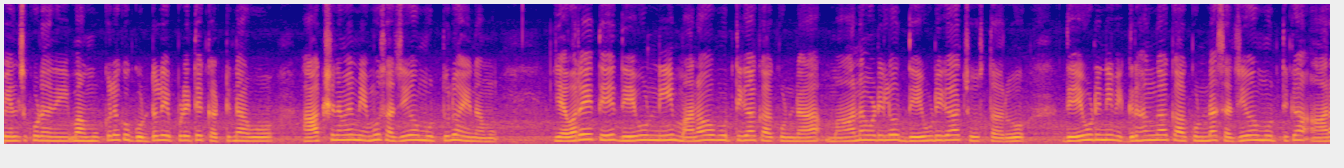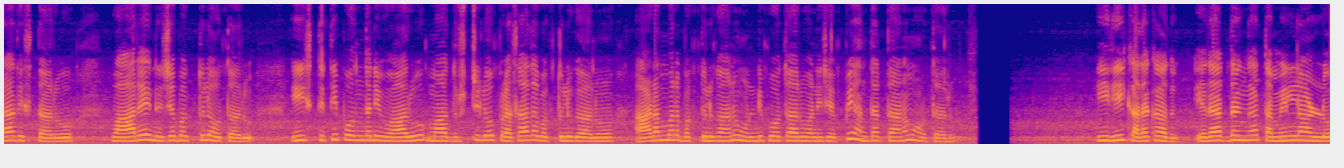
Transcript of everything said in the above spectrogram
పేల్చకూడదని మా ముక్కులకు గుడ్డలు ఎప్పుడైతే కట్టినావో ఆ క్షణమే మేము సజీవమూర్తులు అయినాము. ఎవరైతే దేవుణ్ణి మానవమూర్తిగా కాకుండా మానవుడిలో దేవుడిగా చూస్తారో దేవుడిని విగ్రహంగా కాకుండా సజీవమూర్తిగా ఆరాధిస్తారో వారే నిజభక్తులు అవుతారు ఈ స్థితి పొందని వారు మా దృష్టిలో ప్రసాద భక్తులుగాను ఆడంబర భక్తులుగాను ఉండిపోతారు అని చెప్పి అంతర్ధానం అవుతారు. ఇది కథ కాదు. యథార్థంగా తమిళనాడులో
